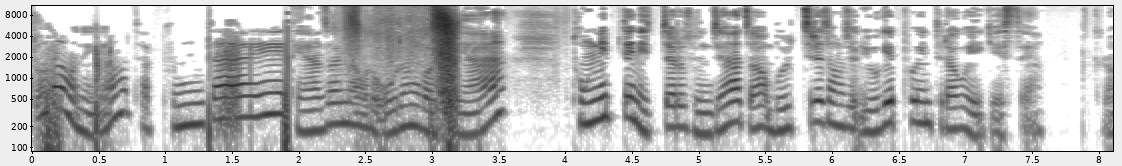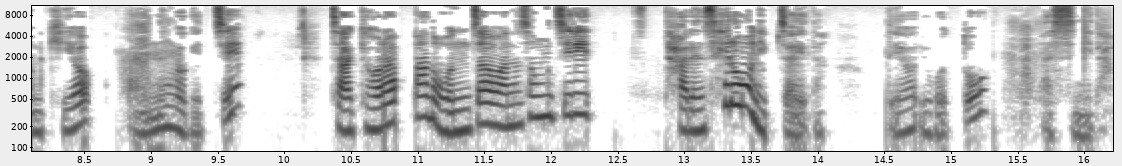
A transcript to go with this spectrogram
또 나오네요. 자, 분자에 대한 설명으로 옳은 것이야. 독립된 입자로 존재하죠. 물질의 성질, 요게 포인트라고 얘기했어요. 그럼 기억 맞는 거겠지? 자, 결합한 원자와는 성질이 다른 새로운 입자이다. 어때요? 이것도 맞습니다.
